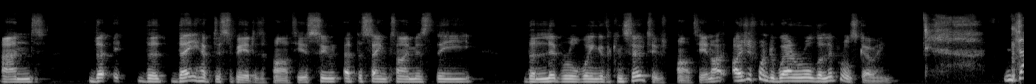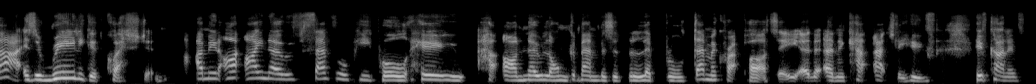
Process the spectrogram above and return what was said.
and that the, they have disappeared as a party as soon at the same time as the the liberal wing of the Conservative Party. And I, I just wonder where are all the liberals going? That is a really good question. I mean, I, I, know of several people who are no longer members of the Liberal Democrat Party, and, and actually who've who've kind of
